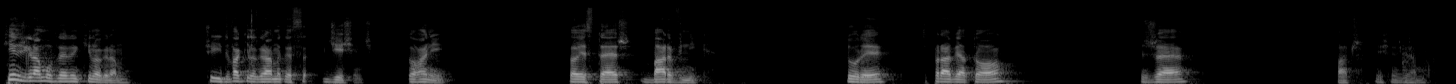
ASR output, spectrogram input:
5 gramów na 1 kg, czyli 2 kg to jest 10. Kochani, to jest też barwnik, który sprawia to, że. Patrz, 10 gramów.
